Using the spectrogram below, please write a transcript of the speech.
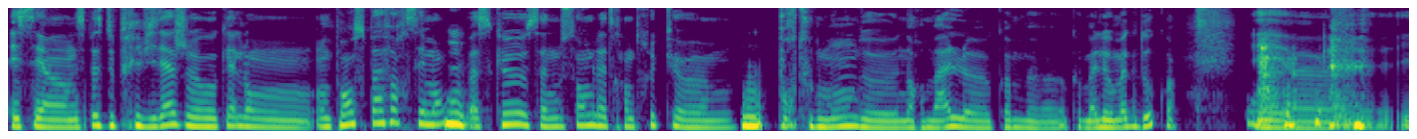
Et c'est un espèce de privilège auquel on ne pense pas forcément Mm. parce que ça nous semble être un truc euh, Mm. pour tout le monde euh, normal, comme, euh, comme aller au McDo, quoi. Et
